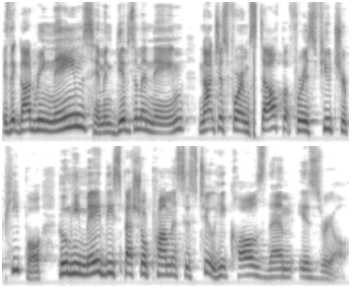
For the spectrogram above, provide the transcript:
is that God renames him and gives him a name, not just for himself, but for his future people, whom he made these special promises to. He calls them Israel.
